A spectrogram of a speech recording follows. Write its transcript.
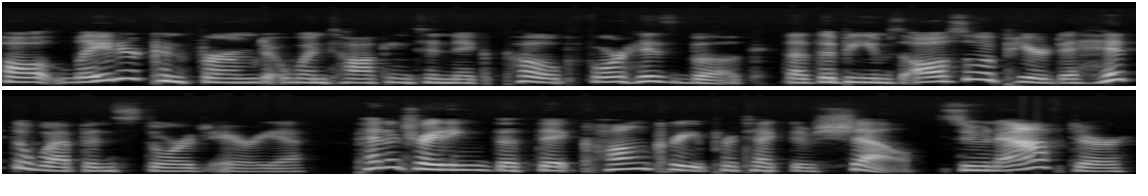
Halt later confirmed when talking to Nick Pope for his book that the beams also appeared to hit the weapons storage area penetrating the thick concrete protective shell. Soon after,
